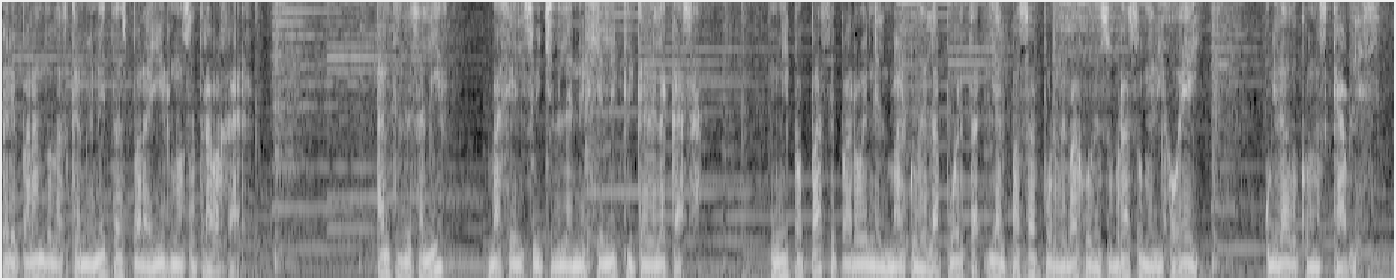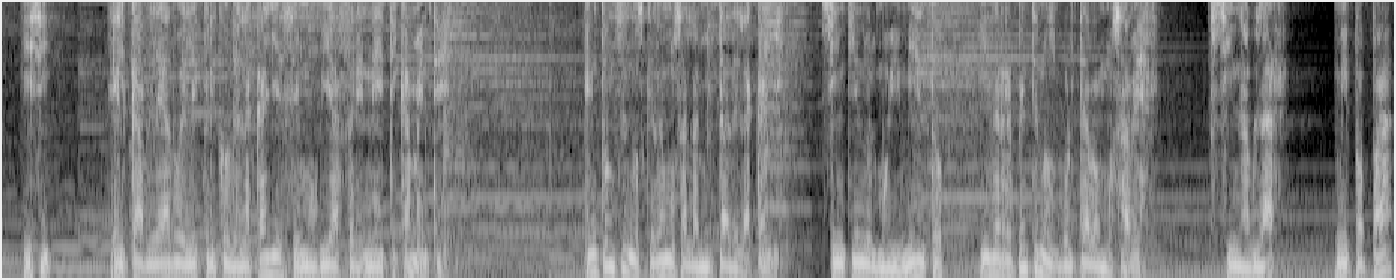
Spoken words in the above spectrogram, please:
preparando las camionetas para irnos a trabajar. Antes de salir, bajé el switch de la energía eléctrica de la casa. Mi papá se paró en el marco de la puerta y al pasar por debajo de su brazo me dijo, hey, cuidado con los cables. Y sí, el cableado eléctrico de la calle se movía frenéticamente. Entonces nos quedamos a la mitad de la calle, sintiendo el movimiento y de repente nos volteábamos a ver. Sin hablar, mi papá,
